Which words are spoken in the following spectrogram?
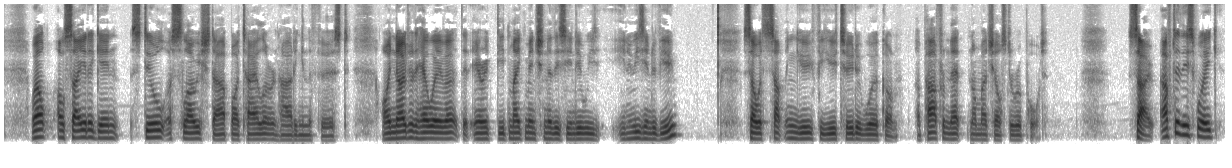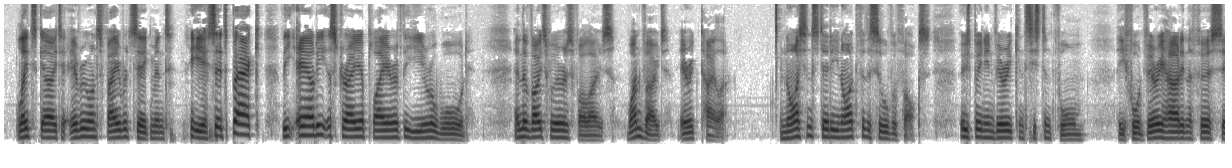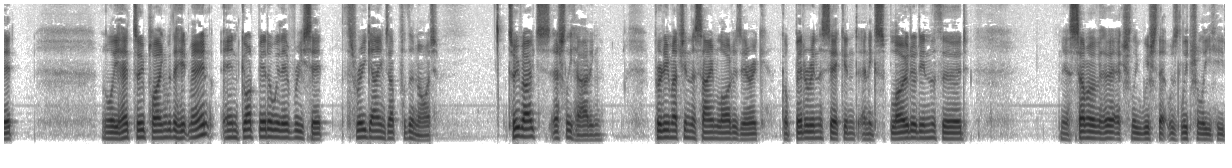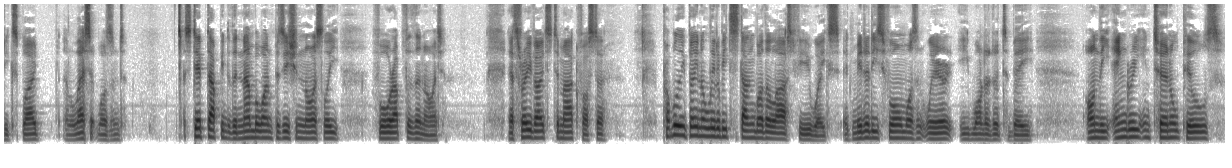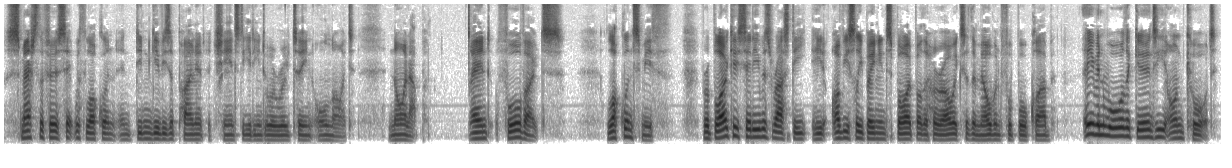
Well, I'll say it again, still a slowish start by Taylor and Harding in the first. I noted, however, that Eric did make mention of this in his interview so it's something new for you two to work on. Apart from that, not much else to report. So, after this week, let's go to everyone's favourite segment. Yes, it's back! The Audi Australia Player of the Year award. And the votes were as follows one vote, Eric Taylor. Nice and steady night for the Silver Fox, who's been in very consistent form. He fought very hard in the first set, well, he had to playing with the Hitman and got better with every set. Three games up for the night. Two votes, Ashley Harding. Pretty much in the same light as Eric. Got better in the second and exploded in the third. Now, some of her actually wish that was literally he'd explode. Alas, it wasn't. Stepped up into the number one position nicely. Four up for the night. Our three votes to Mark Foster Probably been a little bit stung by the last few weeks. Admitted his form wasn't where he wanted it to be. On the angry internal pills, smashed the first set with Lachlan and didn't give his opponent a chance to get into a routine all night. Nine up. And four votes. Lachlan Smith. For a bloke who said he was rusty, he'd obviously been inspired by the heroics of the Melbourne Football Club. Even wore the Guernsey on court.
